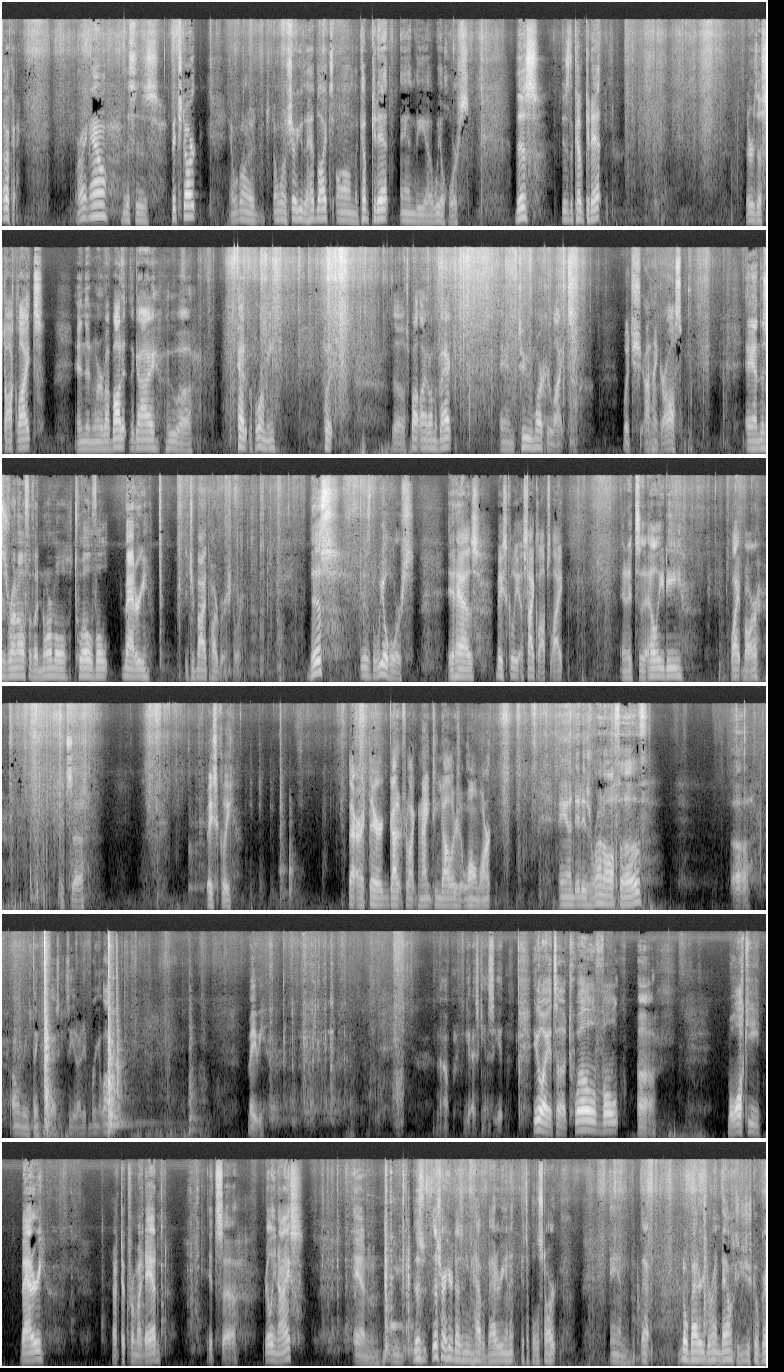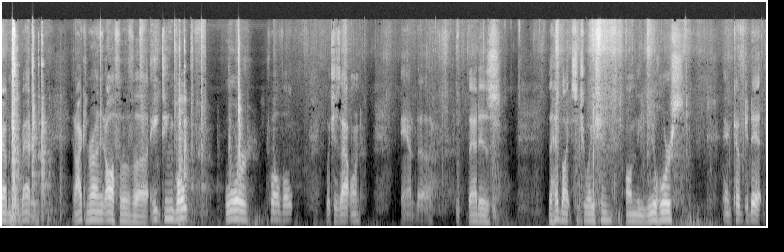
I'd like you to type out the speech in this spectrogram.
Okay. Right now, this is pitch dark, and we're going to, I'm going to show you the headlights on the Cub Cadet and the uh, Wheel Horse. This is the Cub Cadet. There's the stock lights. And then whenever I bought it, the guy who uh, had it before me put the spotlight on the back and two marker lights, which I think are awesome. And this is run off of a normal 12 volt battery that you buy at the hardware store. This is the wheel horse. It has basically a Cyclops light and it's a LED light bar. It's uh, basically that right there. Got it for like $19 at Walmart. And it is run off of, I don't even think you guys can see it. I didn't bring it live. Maybe. No, you guys can't see it. Anyway, it's a 12 volt uh, Milwaukee battery I took from my dad. It's uh, really nice. And you, this this right here doesn't even have a battery in it. It's a pull start. And that no battery to run down because you just go grab another battery. And I can run it off of uh, 18 volt or 12 volt, which is that one. And uh, that is the headlight situation on the wheel horse and Cub Cadet.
